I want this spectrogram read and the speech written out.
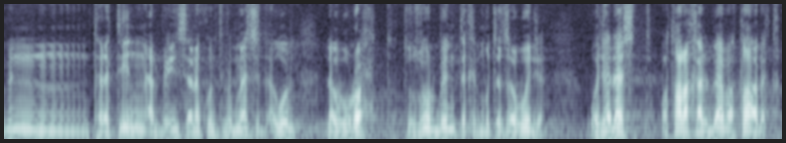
من 30 40 سنة كنت في المسجد أقول لو رحت تزور بنتك المتزوجة وجلست وطرق الباب طارق.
